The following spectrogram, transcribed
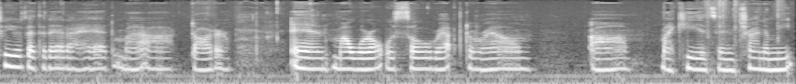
two years after that I had my uh, daughter and my world was so wrapped around um, my kids and trying to meet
